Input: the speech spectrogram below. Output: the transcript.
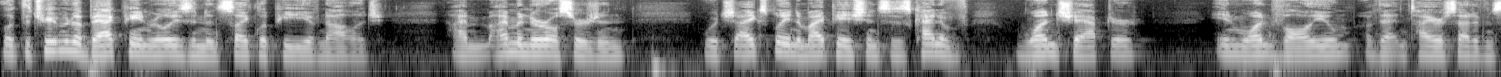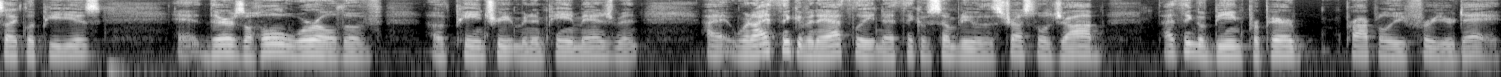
look, the treatment of back pain really is an encyclopedia of knowledge. I'm, I'm a neurosurgeon, which I explain to my patients is kind of one chapter in one volume of that entire set of encyclopedias. Uh, there's a whole world of of pain treatment and pain management. I, when I think of an athlete and I think of somebody with a stressful job, I think of being prepared properly for your day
